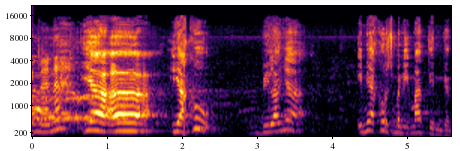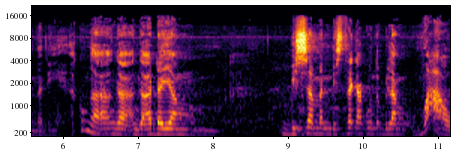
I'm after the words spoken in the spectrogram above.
Gimana? Ya, uh, ya aku bilangnya ini aku harus menikmatin kan tadi. Aku nggak nggak nggak ada yang bisa mendistrek aku untuk bilang wow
